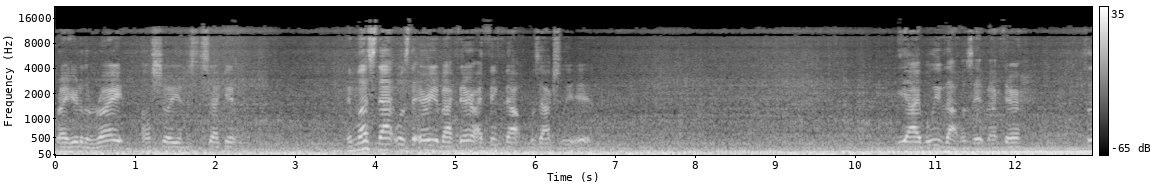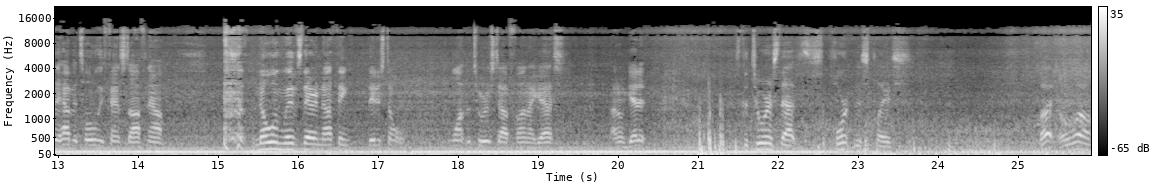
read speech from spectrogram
Right here to the right. I'll show you in just a second. Unless that was the area back there, I think that was actually it. Yeah, I believe that was it back there. So they have it totally fenced off now. no one lives there, nothing. They just don't want the tourists to have fun, I guess. I don't get it. It's the tourists that support this place. But, oh well.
